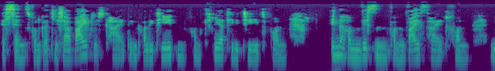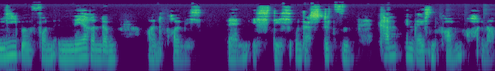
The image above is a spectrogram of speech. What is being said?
Essenz von göttlicher Weiblichkeit, den Qualitäten von Kreativität, von innerem Wissen, von Weisheit, von Liebe, von Nährendem und freue mich wenn ich dich unterstützen kann, in welchen Formen auch immer.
